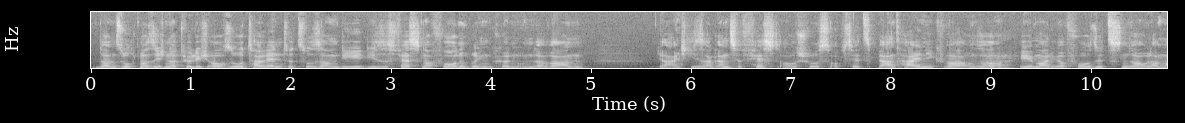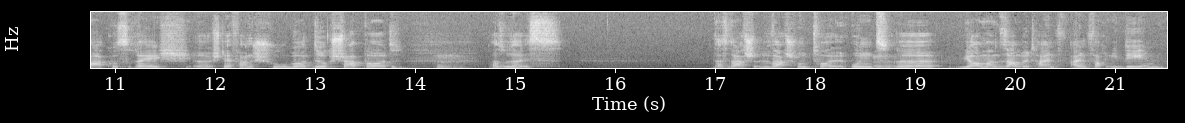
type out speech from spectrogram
dann sucht man sich natürlich auch so Talente zusammen, die dieses Fest nach vorne bringen können. Und da waren ja eigentlich dieser ganze Festausschuss, ob es jetzt Bernd Heinig war, unser ehemaliger Vorsitzender, oder Markus Rech, äh, Stefan Schubert, Dirk Schappert. Also da ist, das war, schon- war schon toll. Und äh, ja, man sammelt ein, einfach Ideen.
